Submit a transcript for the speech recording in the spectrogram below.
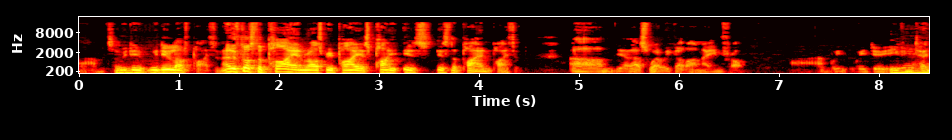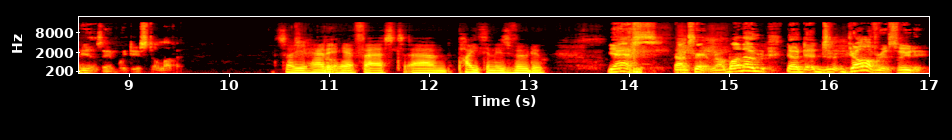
Um, so we do we do love Python, and of course the Pi in Raspberry Pi is Pi is is the Pi in Python. Um, yeah, that's where we got our name from. Uh, we we do even yeah. ten years in, we do still love it. So you heard it here first. Um, Python is voodoo. Yes, that's it. Right. Well, no, no, Java is voodoo.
